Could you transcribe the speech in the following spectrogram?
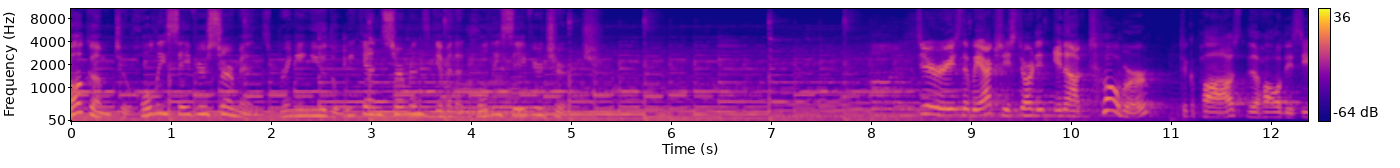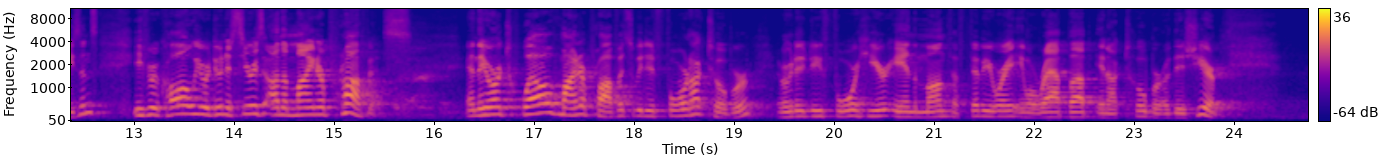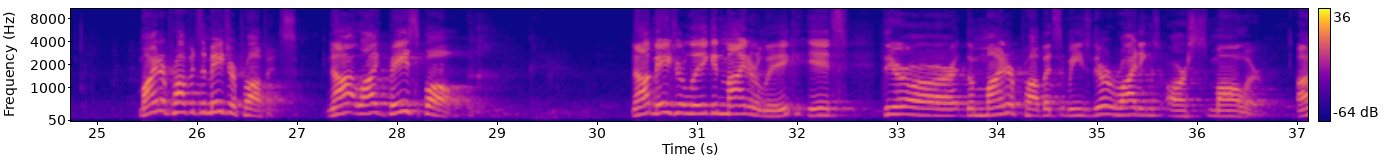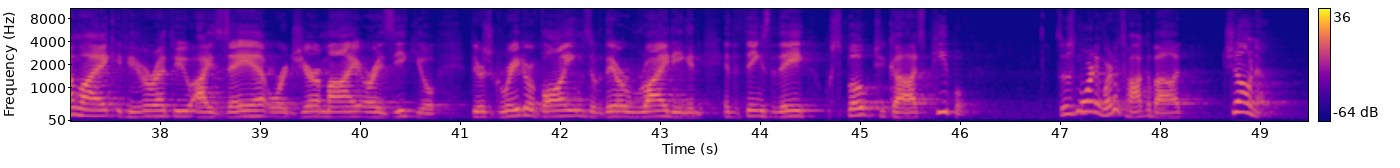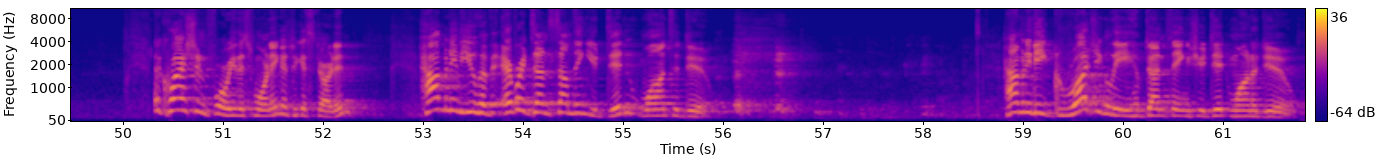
Welcome to Holy Savior Sermons, bringing you the weekend sermons given at Holy Savior Church. Series that we actually started in October, took a pause the holiday seasons. If you recall, we were doing a series on the minor prophets. And there are 12 minor prophets. We did four in October, and we're going to do four here in the month of February, and we'll wrap up in October of this year. Minor prophets and major prophets, not like baseball. Not major league and minor league. It's there are the minor prophets, it means their writings are smaller. Unlike if you've ever read through Isaiah or Jeremiah or Ezekiel, there's greater volumes of their writing and, and the things that they spoke to God's people. So this morning we're going to talk about Jonah. A question for you this morning as we get started. How many of you have ever done something you didn't want to do? How many of you grudgingly have done things you didn't want to do?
